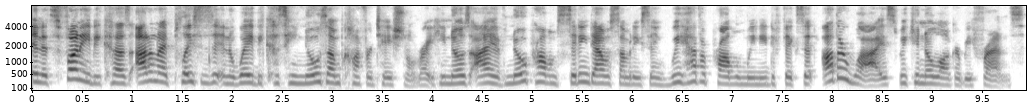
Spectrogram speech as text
and it's funny because Adonai places it in a way because he knows I'm confrontational, right? He knows I have no problem sitting down with somebody saying, We have a problem, we need to fix it. Otherwise, we can no longer be friends.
